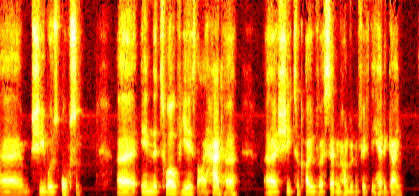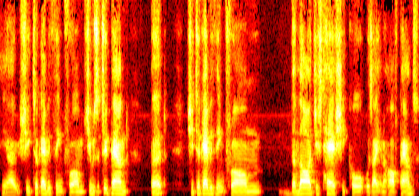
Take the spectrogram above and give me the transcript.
Um, she was awesome. Uh, in the 12 years that I had her, uh, she took over 750 head of game. You know, she took everything from she was a two pound bird. She took everything from the largest hare she caught was eight and a half pounds,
